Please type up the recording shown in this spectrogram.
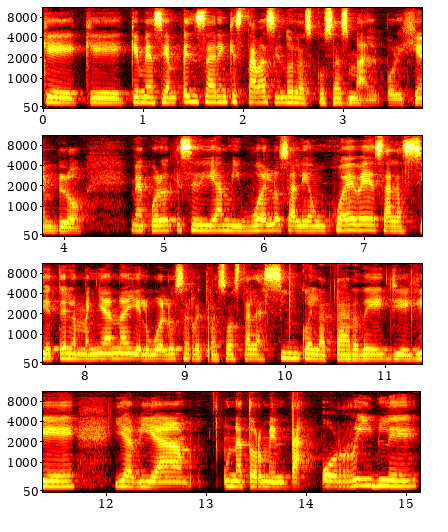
que, que, que, me hacían pensar en que estaba haciendo las cosas mal. Por ejemplo, me acuerdo que ese día mi vuelo salía un jueves a las 7 de la mañana y el vuelo se retrasó hasta las 5 de la tarde. Llegué y había una tormenta horrible.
